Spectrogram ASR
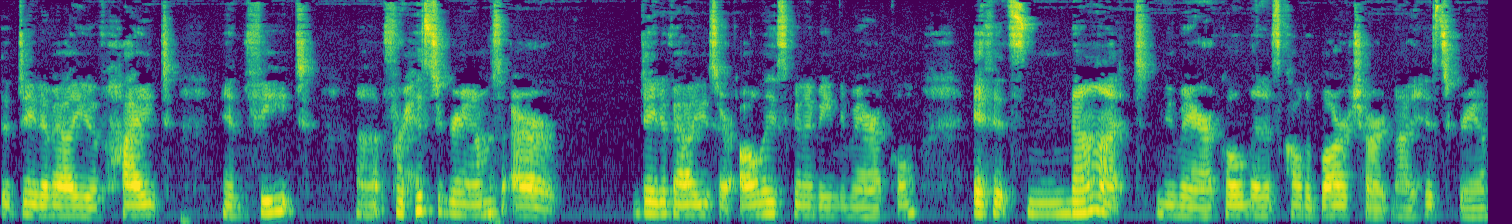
the data value of height in feet. Uh, for histograms, our data values are always going to be numerical. If it's not numerical, then it's called a bar chart, not a histogram,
